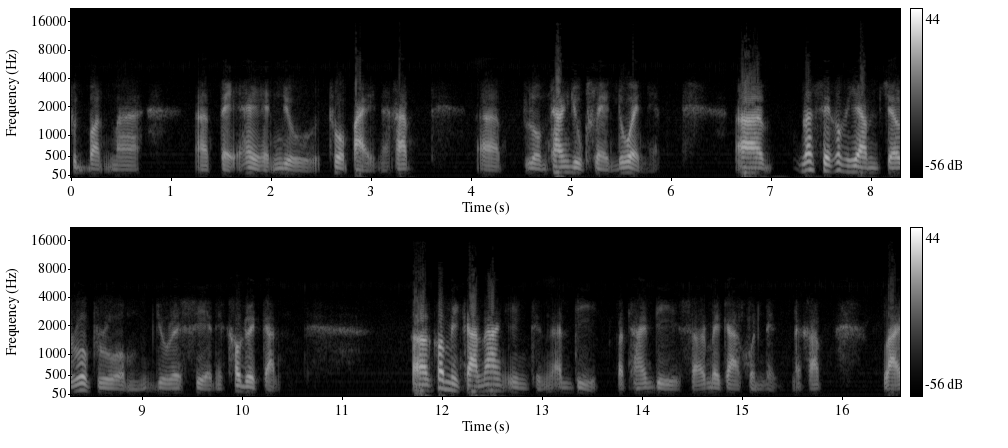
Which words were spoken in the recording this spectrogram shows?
ฟุตบอลมาเตะให้เห็นอยู่ทั่วไปนะครับรวมทั้งยูเครนด้วยเนี่ยรัสเซียก็พยายามจะรวบรวมยูเรเซียเนี่ยเข้าด้วยกันก็มีการอ้างอิงถึงอดีตประธานาธิบดีสหรัฐอเมริกาคนหนึ่งนะครับ หลาย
